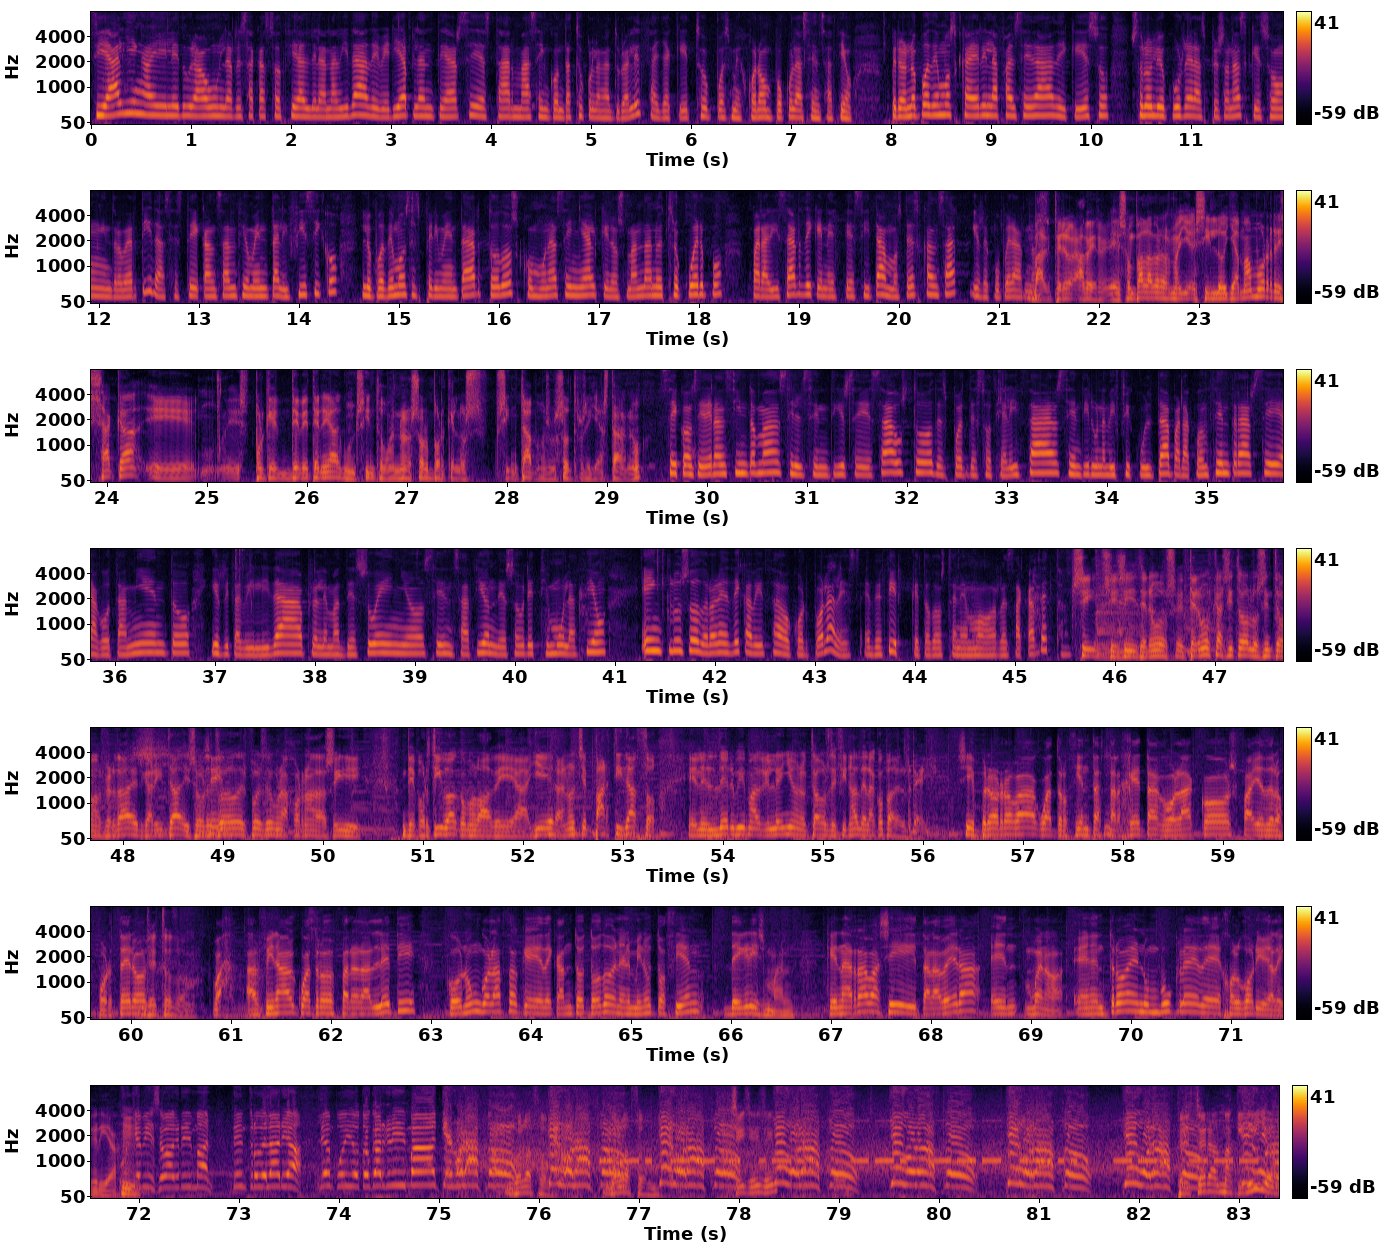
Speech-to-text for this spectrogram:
Si a alguien ahí le dura aún la resaca social de la Navidad, debería plantearse estar más en contacto con la naturaleza, ya que esto pues mejora un poco la sensación. Pero no podemos caer en la falsedad de que eso solo le ocurre a las personas que son introvertidas. Este cansancio mental y físico lo podemos experimentar todos como una señal que nos manda nuestro cuerpo para avisar de que necesitamos descansar y recuperarnos. Vale, pero a ver, eh, son palabras mayores. Si lo llamamos resaca, eh, es porque debe tener algún síntoma, no solo porque los sintamos nosotros y ya está, ¿no? Se consideran síntomas el sentirse exhausto después de socializar, sentir una dificultad para concentrarse, agotamiento, irritabilidad, problemas de sueño, sensación de sobreestimulación e incluso dolores de cabeza o corporales. Es decir, que todos tenemos resacas de estas. Sí, sí, sí, tenemos, tenemos casi todos los síntomas, ¿verdad, Edgarita? Y sobre Sí. todo después de una jornada así deportiva como la de ayer, anoche, partidazo en el derby madrileño en octavos de final de la Copa del Rey. Sí, prórroga, 400 tarjetas, golacos, fallos de los porteros. De todo. Buah, al final 4-2 para el Atleti, con un golazo que decantó todo en el minuto 100 de Grisman, que narraba así Talavera, en, bueno, entró en un bucle de holgorio y alegría. Mm. Qué bien se va Griezmann dentro del área. Le han podido tocar Griezmann. ¡Qué golazo! Golazo. ¡Qué golazo! Golazo. ¡Qué golazo! Sí, sí, sí. ¡Qué golazo! ¡Qué golazo! ¡Qué golazo! ¡Qué golazo! Pero esto era el maquinillo.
